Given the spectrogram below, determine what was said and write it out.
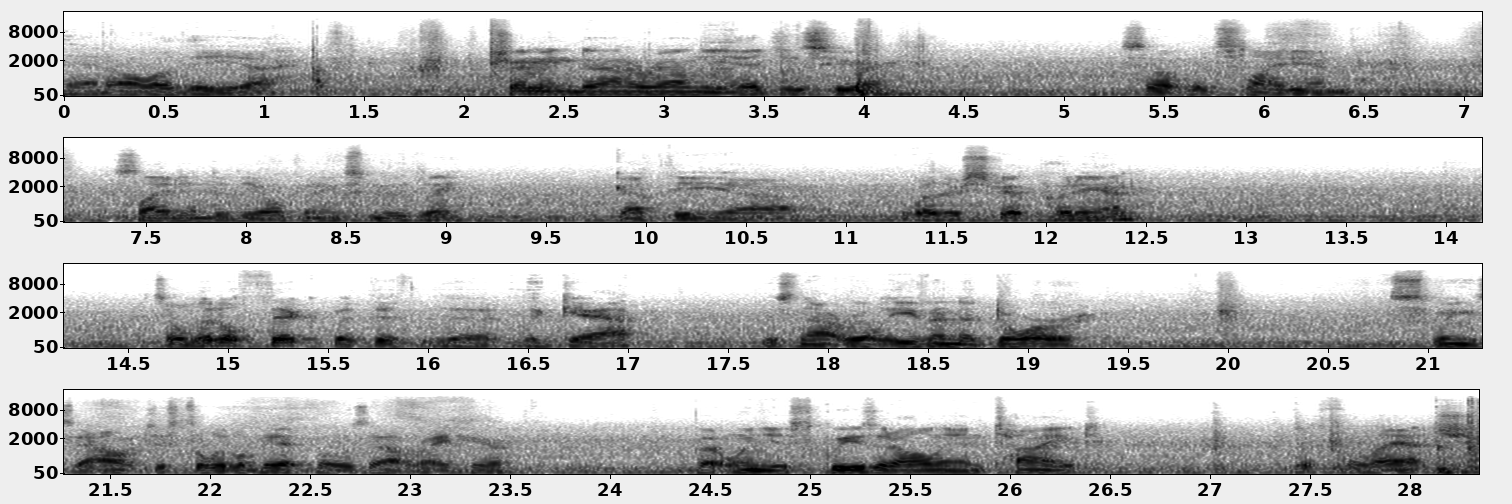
And all of the uh, trimming down around the edges here so it would slide in slide into the opening smoothly. Got the uh, weather strip put in. It's a little thick, but the, the, the gap is not real even. The door swings out just a little bit, goes out right here. But when you squeeze it all in tight with the latch,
